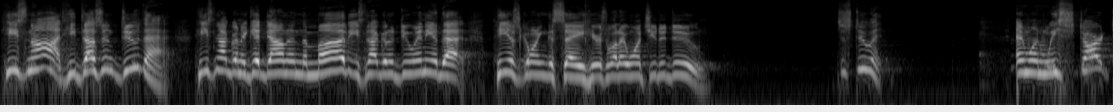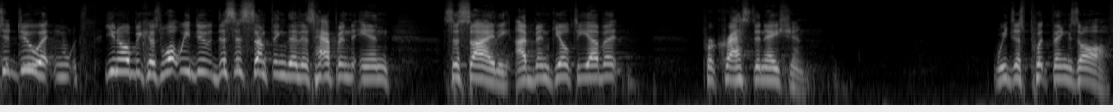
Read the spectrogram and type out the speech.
He's not. He doesn't do that. He's not going to get down in the mud. He's not going to do any of that. He is going to say, Here's what I want you to do. Just do it. And when we start to do it, you know, because what we do, this is something that has happened in society. I've been guilty of it procrastination. We just put things off.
